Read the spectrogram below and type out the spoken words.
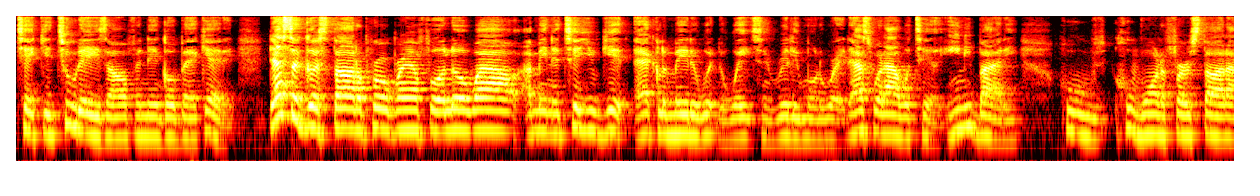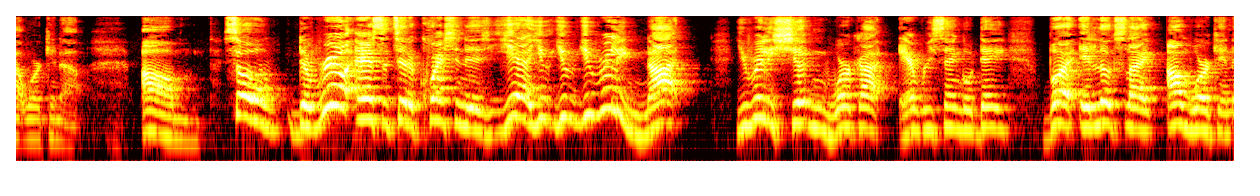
take your two days off and then go back at it. That's a good starter program for a little while. I mean, until you get acclimated with the weights and really want to work. That's what I would tell anybody who's who want to first start out working out. Um, so the real answer to the question is, yeah, you you you really not, you really shouldn't work out every single day. But it looks like I'm working.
